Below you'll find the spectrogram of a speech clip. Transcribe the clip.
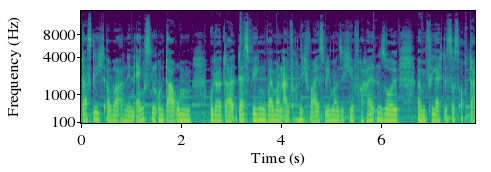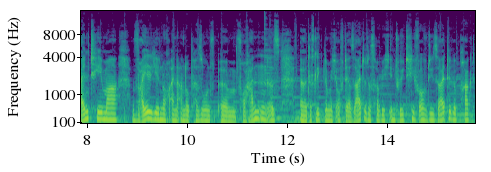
Das liegt aber an den Ängsten und darum oder da deswegen, weil man einfach nicht weiß, wie man sich hier verhalten soll. Ähm, vielleicht ist das auch dein Thema, weil hier noch eine andere Person ähm, vorhanden ist. Äh, das liegt nämlich auf der Seite, das habe ich intuitiv auf die Seite gepackt,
